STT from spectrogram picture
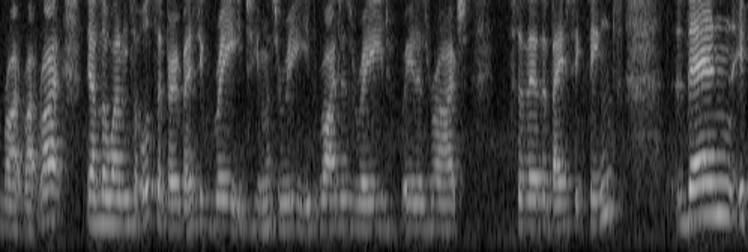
Write, write, write. The other one's are also very basic. Read. You must read. Writers read. Readers write. So they're the basic things. Then if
